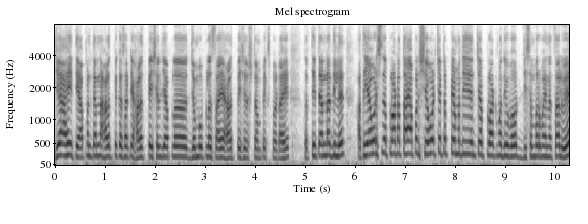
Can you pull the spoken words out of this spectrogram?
जे आहे ते आपण त्यांना हळद पिकासाठी हळद स्पेशल जे आपलं जम्बो प्लस आहे हळद स्पेशल स्टंप एक्सपर्ट आहे तर ते त्यांना दिलेत. आता या वर्षीचा प्लॉट आता आहे. आपण शेवटच्या टप्प्यामध्ये यांच्या प्लॉटमध्ये डिसेंबर महिना चालू आहे.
